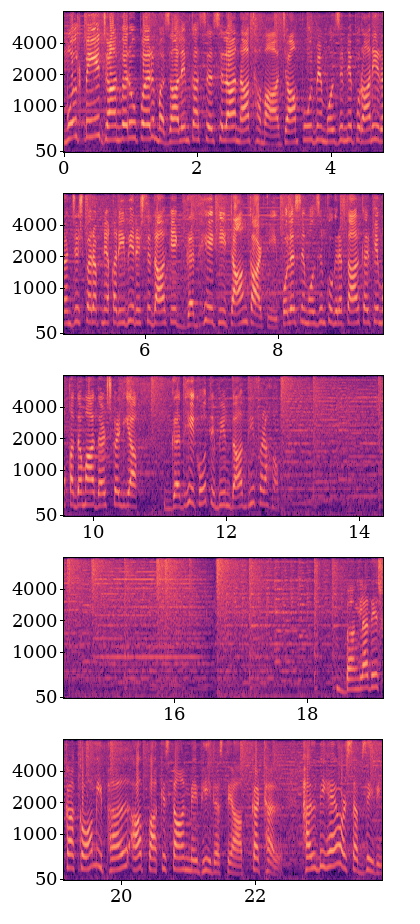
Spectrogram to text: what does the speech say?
मुल्क में जानवरों पर मजालिम का सिलसिला ना थमा। जामपुर में मुलजिम ने पुरानी रंजिश पर अपने करीबी रिश्तेदार के गधे की टांग काटी पुलिस ने मुलजिम को गिरफ़्तार करके मुकदमा दर्ज कर लिया। गधे को तिबी इमदाद भी फराहम। बांग्लादेश का कौमी फल अब पाकिस्तान में भी दस्तियाब, कटहल। फल भी है और सब्ज़ी भी।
